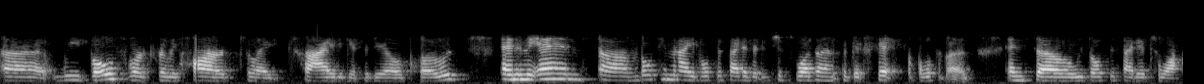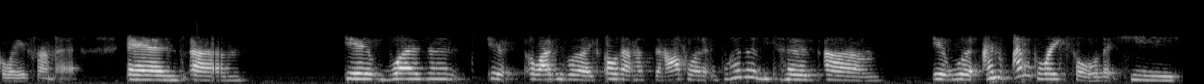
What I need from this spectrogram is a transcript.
uh, we both worked really hard to like try to get the deal closed. And in the end, um, both him and I both decided that it just wasn't a good fit for both of us. And so we both decided to walk away from it. And um, it wasn't it, a lot of people are like, "Oh, that must have been awful," and it wasn't because um, it would. I'm I'm grateful that he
